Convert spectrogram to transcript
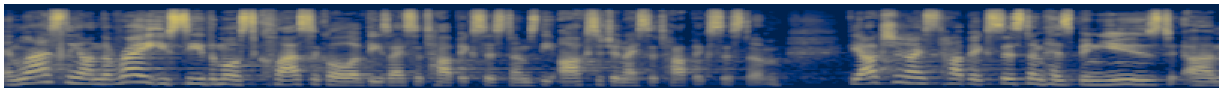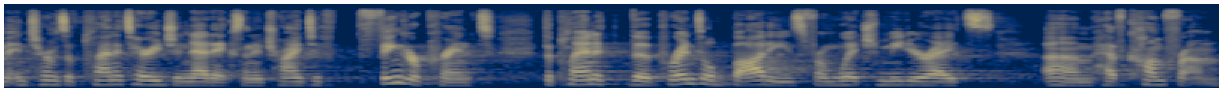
And lastly, on the right, you see the most classical of these isotopic systems, the oxygen isotopic system. The oxygen isotopic system has been used um, in terms of planetary genetics and in trying to fingerprint the, planet, the parental bodies from which meteorites um, have come from.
